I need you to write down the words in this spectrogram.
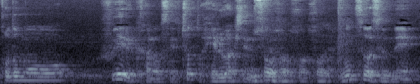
子供増える可能性ちょっと減るわけじゃないですか。そうそうそうそうだよね。そうですよね。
